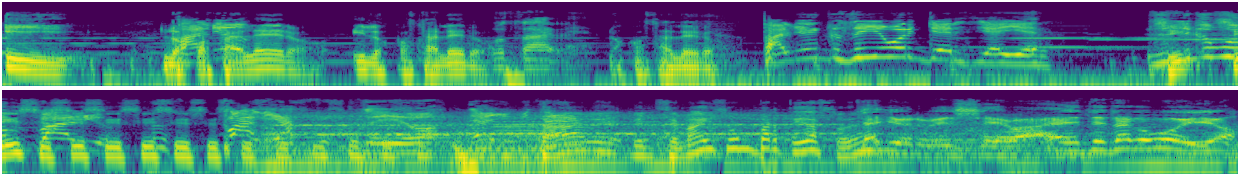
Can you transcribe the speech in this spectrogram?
Y los ¿Palios? costaleros. Y los costaleros. Costales. Los costaleros. Palio que se llevó el jersey ayer. Sí, sí, sí, sí, palio. sí, sí, sí, sí, sí, Benzema hizo un partidazo, ¿eh? Señor Benzema, este está como yo.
